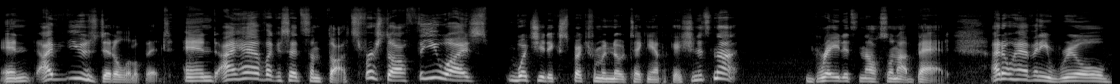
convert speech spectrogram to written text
and I've used it a little bit. And I have, like I said, some thoughts. First off, the UI is what you'd expect from a note-taking application. It's not great, it's also not bad. I don't have any real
